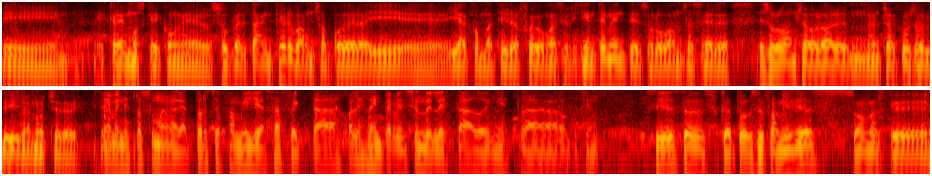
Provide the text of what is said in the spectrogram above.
y creemos que con el supertanker vamos a poder ahí eh, ya combatir el fuego más eficientemente. Eso lo vamos a hacer, eso lo vamos a evaluar en el transcurso del día y la noche de hoy. Señor ministro, suman a 14 familias afectadas. ¿Cuál es la intervención del Estado en esta ocasión? Sí, estas 14 familias son las que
